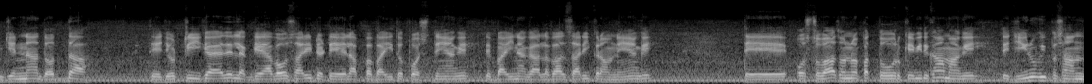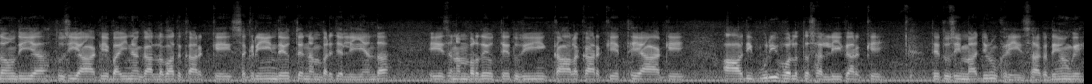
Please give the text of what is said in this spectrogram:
ਜਿੰਨਾ ਦੁੱਧ ਆ ਤੇ ਜੋ ਟੀਕਾ ਇਹਦੇ ਲੱਗਿਆ ਵਾ, ਉਹ ਸਾਰੀ ਡਿਟੇਲ ਆਪਾਂ ਬਾਈ ਤੋਂ ਪੁੱਛਦੇ ਆਂਗੇ ਤੇ ਬਾਈ ਨਾਲ ਗੱਲਬਾਤ ਸਾਰੀ ਕਰਾਉਂਦੇ ਆਂਗੇ। ਤੇ ਉਸ ਤੋਂ ਬਾਅਦ ਤੁਹਾਨੂੰ ਆਪਾਂ ਤੋੜ ਕੇ ਵੀ ਦਿਖਾਵਾਂਗੇ ਤੇ ਜਿਹਨੂੰ ਵੀ ਪਸੰਦ ਆਉਂਦੀ ਆ, ਤੁਸੀਂ ਆ ਕੇ ਬਾਈ ਨਾਲ ਗੱਲਬਾਤ ਕਰਕੇ ਸਕਰੀਨ ਦੇ ਉੱਤੇ ਨੰਬਰ ਚੱਲੀ ਜਾਂਦਾ। ਇਸ ਨੰਬਰ ਦੇ ਉੱਤੇ ਤੁਸੀਂ ਕਾਲ ਕਰਕੇ ਇੱਥੇ ਆ ਕੇ ਆਪਦੀ ਪੂਰੀ ਫੁੱਲ ਤਸੱਲੀ ਕਰਕੇ ਤੇ ਤੁਸੀਂ ਮੱਝ ਨੂੰ ਖਰੀਦ ਸਕਦੇ ਹੋਗੇ।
